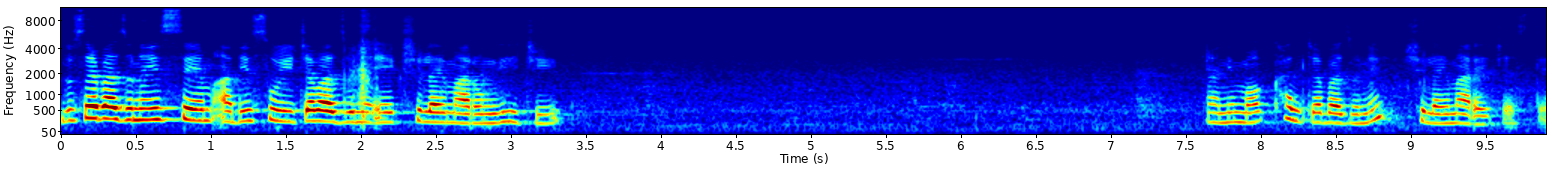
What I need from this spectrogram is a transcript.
दुसऱ्या बाजूनेही सेम आधी सुईच्या बाजूने एक शिलाई मारून घ्यायची. आणि मग खालच्या बाजूने शिलाई मारायची असते.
